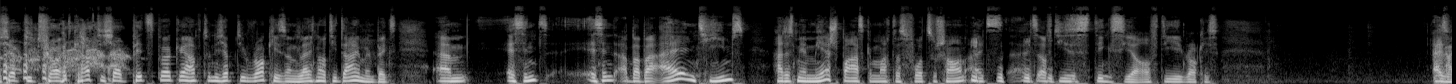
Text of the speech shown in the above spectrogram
hab Detroit gehabt, ich habe Pittsburgh gehabt und ich habe die Rockies und gleich noch die Diamondbacks. Ähm, es sind, es sind aber bei allen Teams hat es mir mehr Spaß gemacht, das vorzuschauen, als, als auf dieses Dings hier, auf die Rockies. Also,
